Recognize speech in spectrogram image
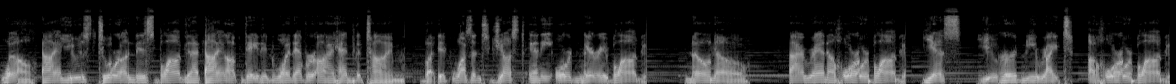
Well, I used to run this blog that I updated whenever I had the time, but it wasn't just any ordinary blog. No, no. I ran a horror blog, yes, you heard me right, a horror blog.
